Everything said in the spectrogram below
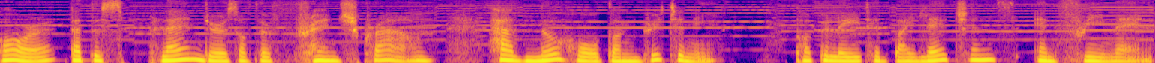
or that the splendors of the French crown had no hold on Brittany, populated by legends and free men.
